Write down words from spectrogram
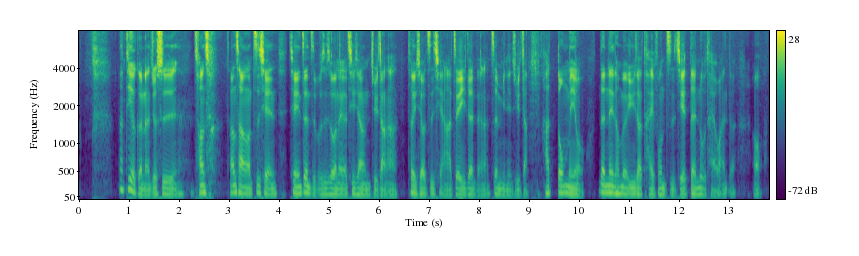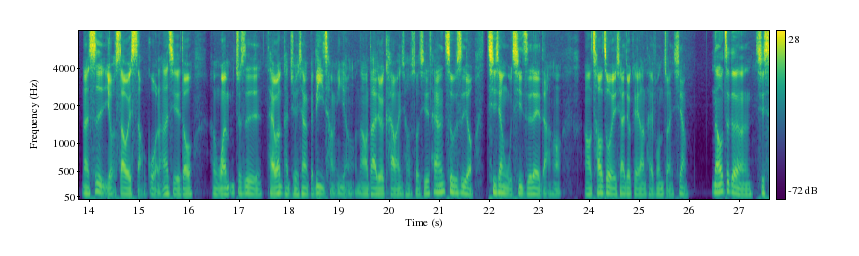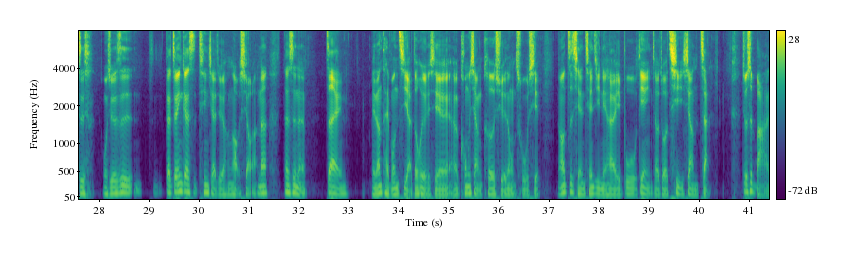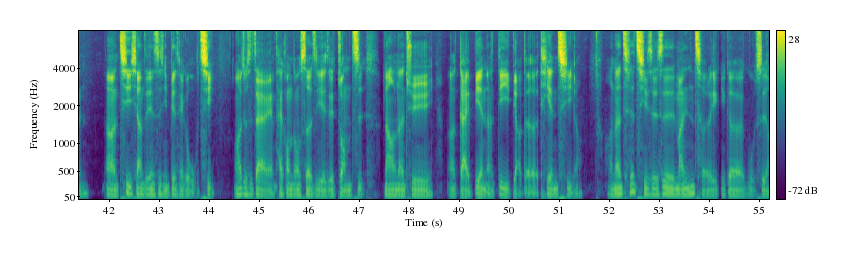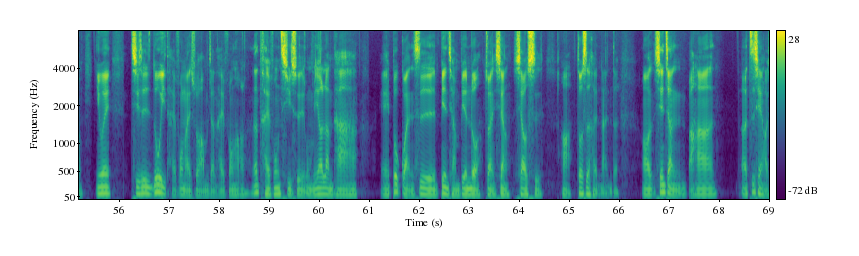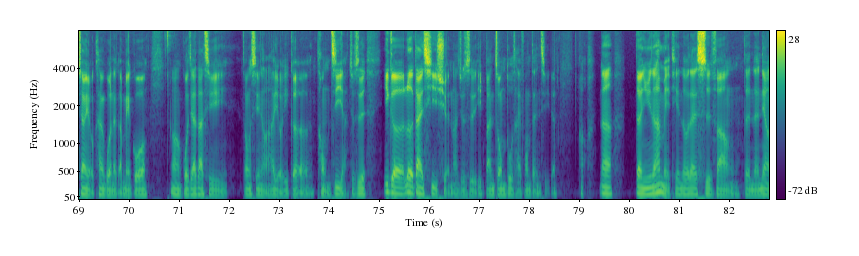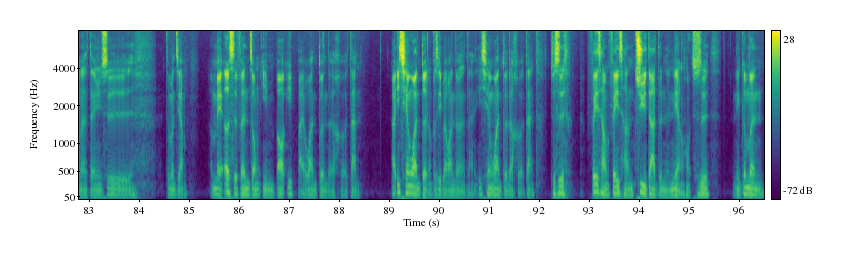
那第二个呢，就是常常常常之前前一阵子不是说那个气象局长啊退休之前啊这一任的啊证明的局长，他都没有任内都没有遇到台风直接登陆台湾的哦。那是有稍微少过了，那其实都很完，就是台湾感觉像个立场一样哦。然后大家就会开玩笑说，其实台湾是不是有气象武器之类的哈？然后操作一下就可以让台风转向，然后这个 其实 我觉得是大家应该是听起来觉得很好笑了。那但是呢，在每当台风季啊，都会有一些呃空想科学那种出现。然后之前前几年还有一部电影叫做《气象站》，就是把呃气象这件事情变成一个武器，然后就是在太空中设计一些装置，然后呢去呃改变了地表的天气哦。哦，那这其实是蛮扯的一一个故事哦，因为其实如果以台风来说，我们讲台风好了，那台风其实我们要让它，诶，不管是变强变弱、转向、消失啊，都是很难的哦。先讲把它，呃，之前好像有看过那个美国，嗯，国家大气中心啊，它有一个统计啊，就是一个热带气旋呢，就是一般中度台风等级的，好，那。等于呢，它每天都在释放的能量呢，等于是怎么讲？每二十分钟引爆一百万吨的核弹啊，一千万吨啊，不是一百万吨的弹，一千万吨的核弹，就是非常非常巨大的能量哈，就是你根本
